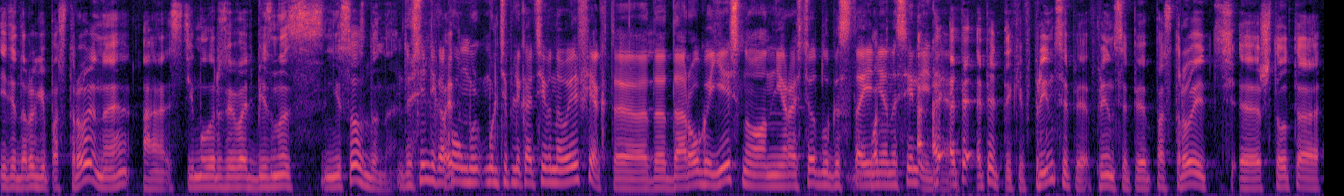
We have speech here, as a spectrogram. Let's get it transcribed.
эти дороги построены, а стимулы развивать бизнес не созданы. То есть нет никакого Поэтому... мультипликативного эффекта. Дорога есть, но он не растет благосостояние вот, населения. А, опять, опять-таки, в принципе, в принципе, построить э, что-то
